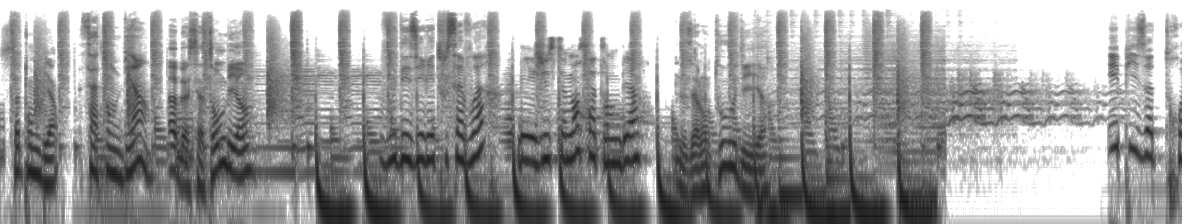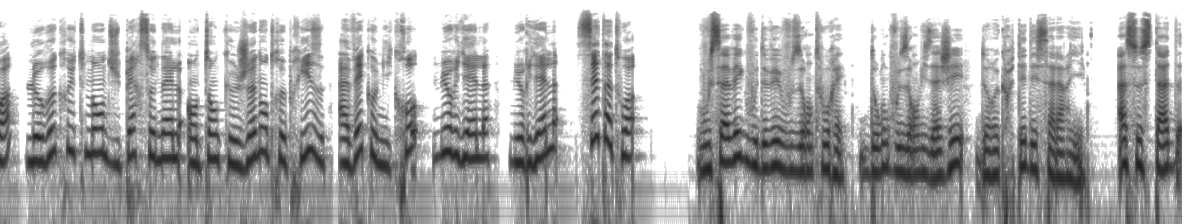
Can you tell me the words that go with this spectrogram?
Ça tombe bien. Ça tombe bien. Ah bah ça tombe bien. Vous désirez tout savoir? Mais justement, ça tombe bien. Nous allons tout vous dire. Épisode 3, le recrutement du personnel en tant que jeune entreprise, avec au micro Muriel. Muriel, c'est à toi. Vous savez que vous devez vous entourer, donc vous envisagez de recruter des salariés. À ce stade,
